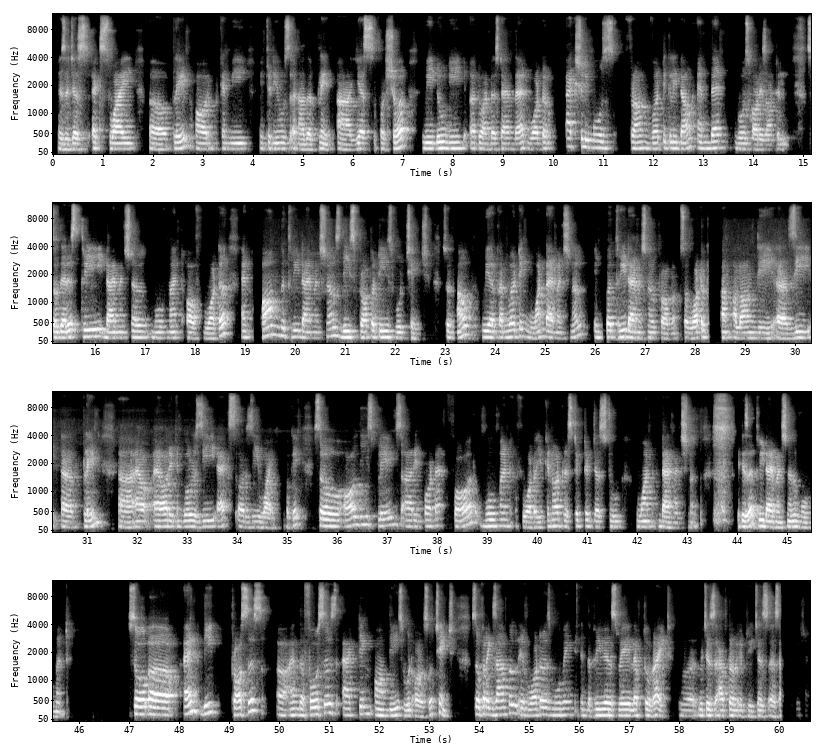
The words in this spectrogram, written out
Is it just xy uh, plane or can we introduce another plane? Uh, yes for sure. We do need uh, to understand that water actually moves from vertically down and then goes horizontally. So there is three dimensional movement of water and on the three dimensionals, these properties would change. So now we are converting one dimensional into a three dimensional problem. So water along the uh, z uh, plane uh, or it can go to zx or zy okay? So all these planes are important for movement of water. You cannot restrict it just to one dimensional. It is a three dimensional movement. So uh, and the process uh, and the forces acting on these would also change so for example, if water is moving in the previous way left to right, uh, which is after it reaches uh, saturation,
